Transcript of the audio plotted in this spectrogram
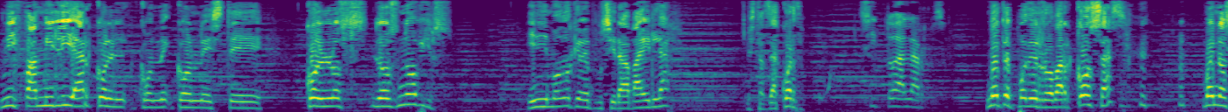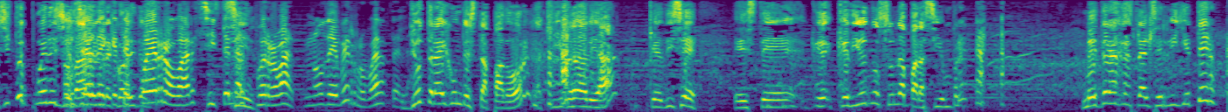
ni familiar con, con, con este, con los, los novios. Y ni modo que me pusiera a bailar. ¿Estás de acuerdo? Sí, toda la razón. No te puedes robar cosas. Bueno, sí te puedes O llevar sea, el de que te robar, sí te Sí. las puede robar. No debes robártela. Yo traigo un destapador aquí todavía que dice, este, que, que Dios nos una para siempre. Me traje hasta el servilletero.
